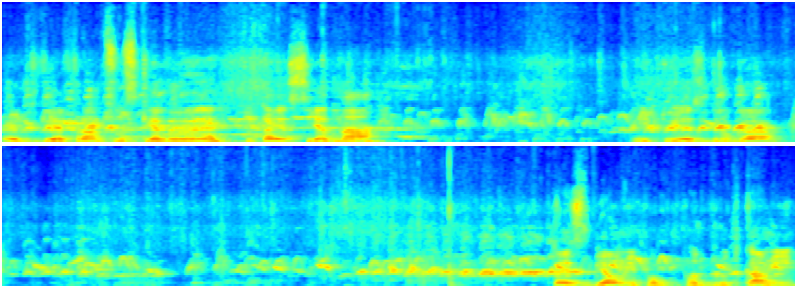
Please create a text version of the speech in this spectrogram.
Dwie francuskie były. Tutaj jest jedna. I tu jest druga. Jest z białymi po- podbródkami.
